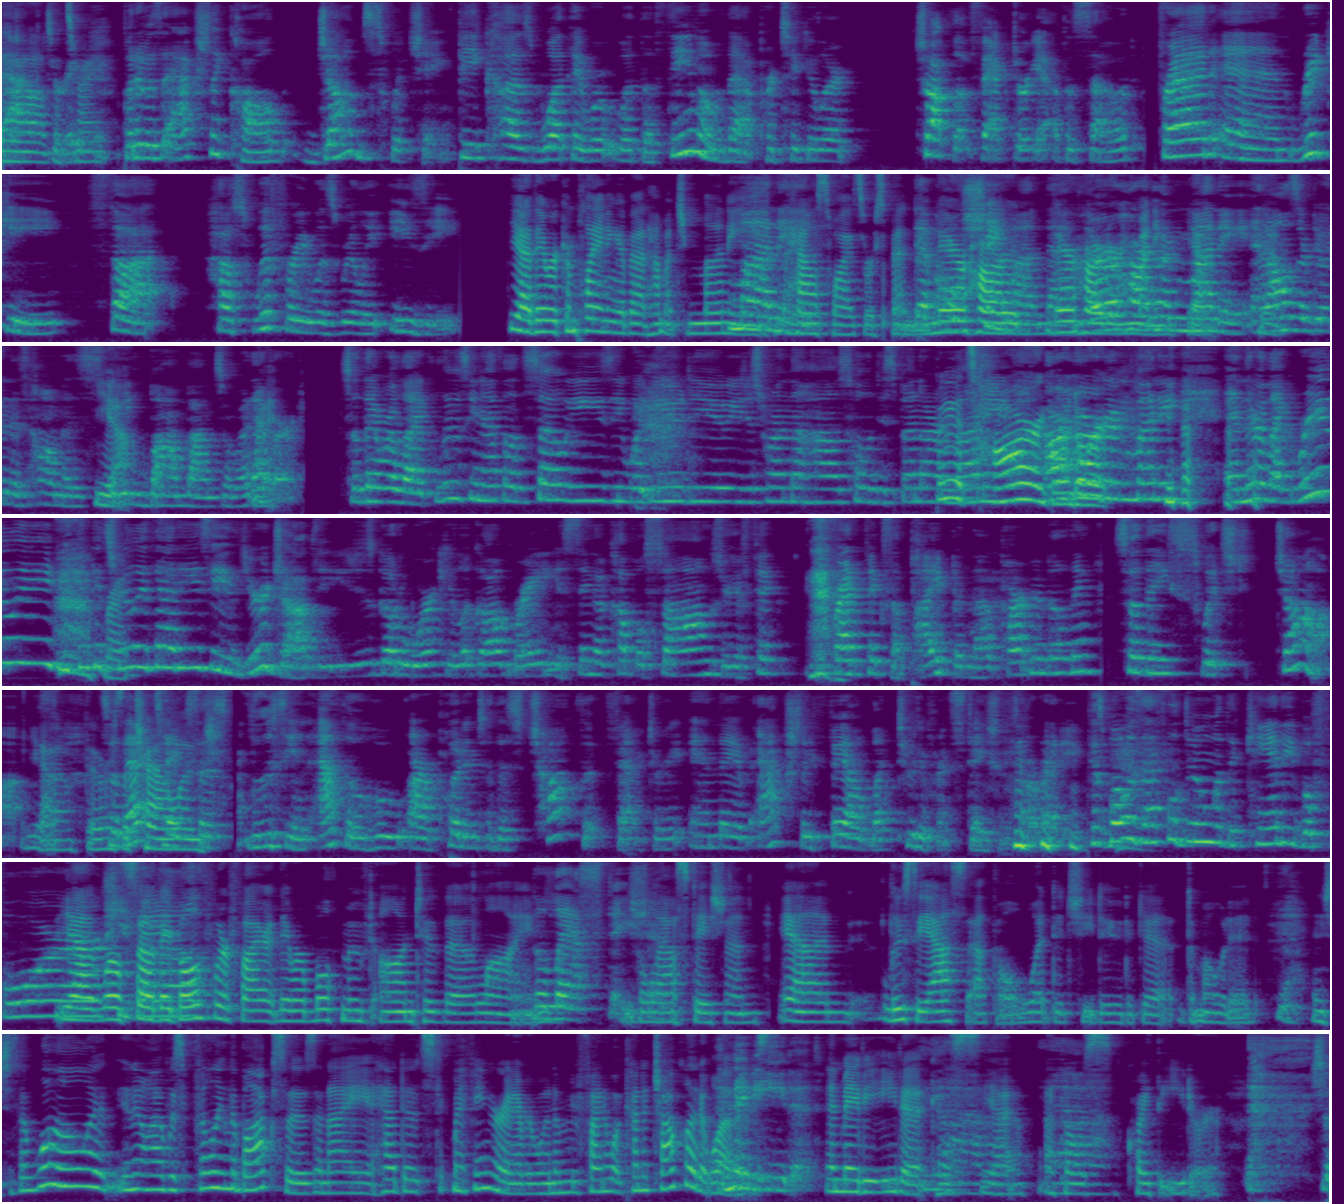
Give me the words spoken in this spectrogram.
That's right. But it was actually called job switching because what they were, what the theme of that particular Chocolate Factory episode, Fred and Ricky thought housewifery was really easy. Yeah, they were complaining about how much money, Money. the housewives were spending. Oh, their oh, shame hard, their hard, Their earned hard-earned money, money, Yeah, and yeah. all they're doing is home is Yeah. eating bonbons or whatever. So they were like, Lucy and Ethel, it's so easy what you do. You just run the household, you spend our But money. it's hard our work. hard-earned money. Yeah. And they're like, really? You think it's Right. really that easy? Your job's you just go to work, you look all great, you sing a couple songs, or you fix, Fred fix a pipe in the apartment building. So they switched jobs. Yeah, there was So a that challenge. takes us Lucy and Ethel, who are put into this chocolate factory, and they have actually failed like two different stations already. Because what was Ethel doing with the candy before? yeah, well, so they both were fired. They were both moved on to the line. the last station, the last station. And Lucy asked Ethel, what did she do to get demoted? Yeah. And she said, well, you know, I was filling the boxes and I had to stick my finger in every one of them to find out what kind of chocolate it was. And maybe eat it. And maybe eat it because, Yeah, yeah, Ethel's yeah. quite the eater.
